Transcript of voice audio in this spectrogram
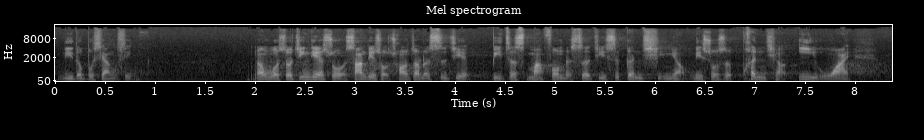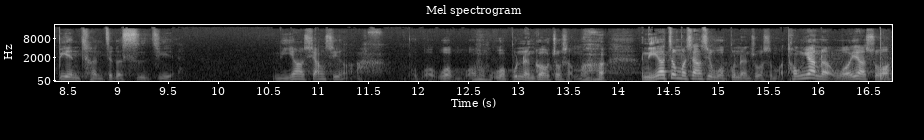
你都不相信。那我说今天所上帝所创造的世界比这 smartphone 的设计是更奇妙，你说是碰巧意外变成这个世界，你要相信啊。我我我 我不能够做什么？你要这么相信，我不能做什么。同样的，我要说，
